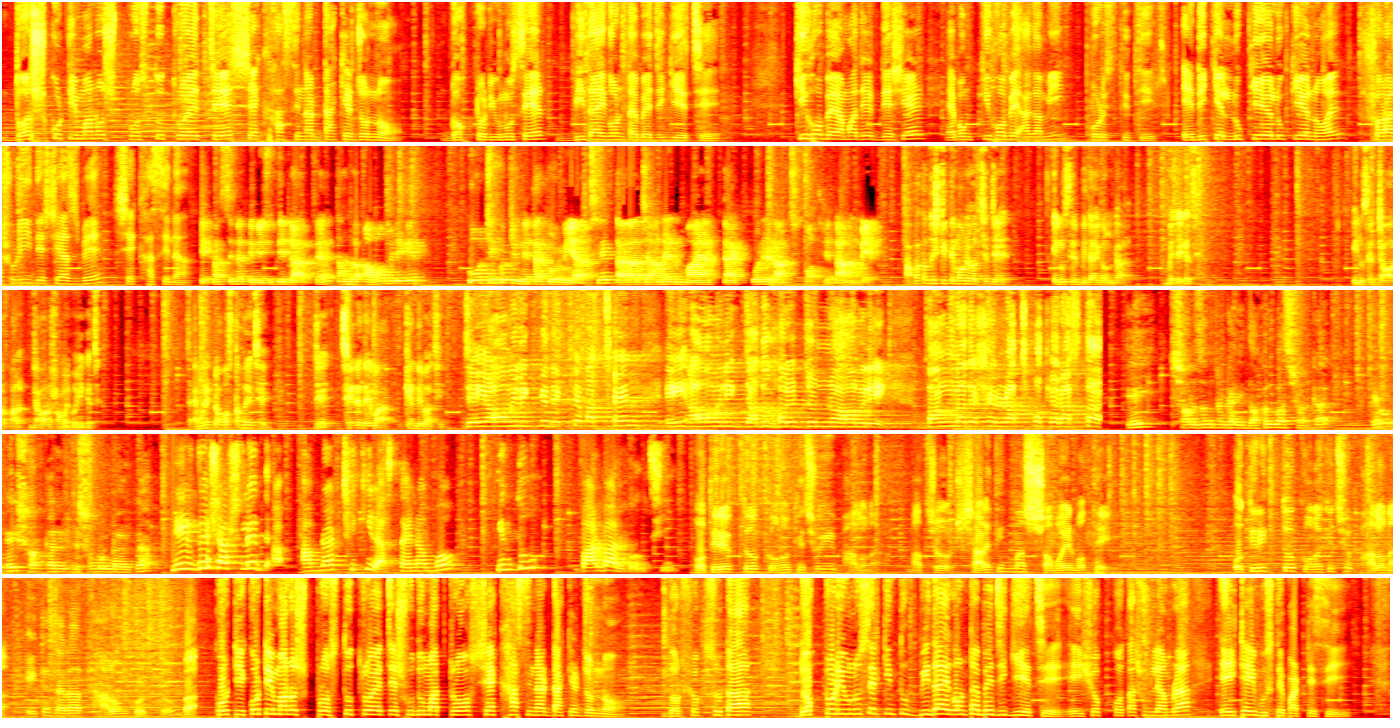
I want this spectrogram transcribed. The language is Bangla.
দশ কোটি মানুষ প্রস্তুত রয়েছে শেখ হাসিনার ডাকের জন্য। ডক্টর ইউনুসের বিদায় ঘণ্টা বেজে গিয়েছে। কি হবে আমাদের দেশের এবং কি হবে আগামী পরিস্থিতির? এদিকে লুকিয়ে লুকিয়ে নয় সরাসরি দেশে আসবে শেখ হাসিনা। শেখ হাসিনা তিনি যদি ডাক দেন তাহলে আওয়ামী লীগের কোটি কোটি নেতাকর্মী আছে তারা জানের মায়া ত্যাগ করে রাজপথে নামবে। আপাত দৃষ্টিতে মনে হচ্ছে যে ইনুসের বিদায় ঘণ্টা বেজে গেছে। ইনুসের যাওয়ার যাওয়ার সময় হয়ে গেছে। এমন একটা অবস্থা হয়েছে যে ছেড়ে দেমা কেন্দ্রে বাঁচি। যে আওয়ামী লীগকে দেখতে পাচ্ছেন এই আওয়ামী লীগ জাদুঘরের জন্য আওয়ামী লীগ। বাংলাদেশের রাজপথে রাস্তা। এই ষড়যন্ত্রকারী দখলবাজ সরকার এবং এই সরকারের যে সমন্বয়করা। নির্দেশ আসলে আমরা ঠিকই রাস্তায় নামবো কিন্তু বারবার বলছি। অতিরিক্ত কোনো কিছুই ভালো না। মাত্র সাড়ে তিন মাস সময়ের মধ্যেই অতিরিক্ত কোনো কিছু ভালো না। এটা যারা ধারণ করত বা কোটি কোটি মানুষ প্রস্তুত রয়েছে শুধুমাত্র শেখ হাসিনার ডাকের জন্য। দর্শক শ্রোতা, ডক্টর ইউনুসের কিন্তু বিদায় ঘণ্টা বেজে গিয়েছে। এইসব কথা শুনলে আমরা এইটাই বুঝতে পারতেছি।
